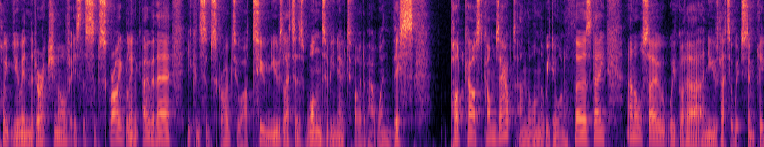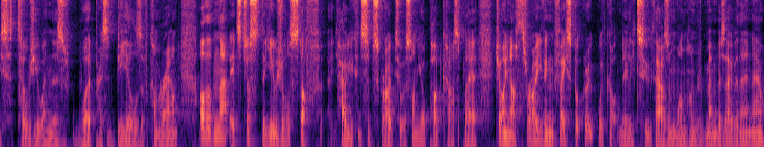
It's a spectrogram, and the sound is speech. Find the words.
point you in the direction of is the subscribe link over there. You can subscribe to our two newsletters one to be notified about when this podcast comes out and the one that we do on a Thursday. And also, we've got a, a, newsletter which simply tells you when there's WordPress deals have come around. Other than that, it's just the usual stuff how you can subscribe to us on your podcast player. Join our thriving Facebook group. We've got nearly 2,100 members over there now.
